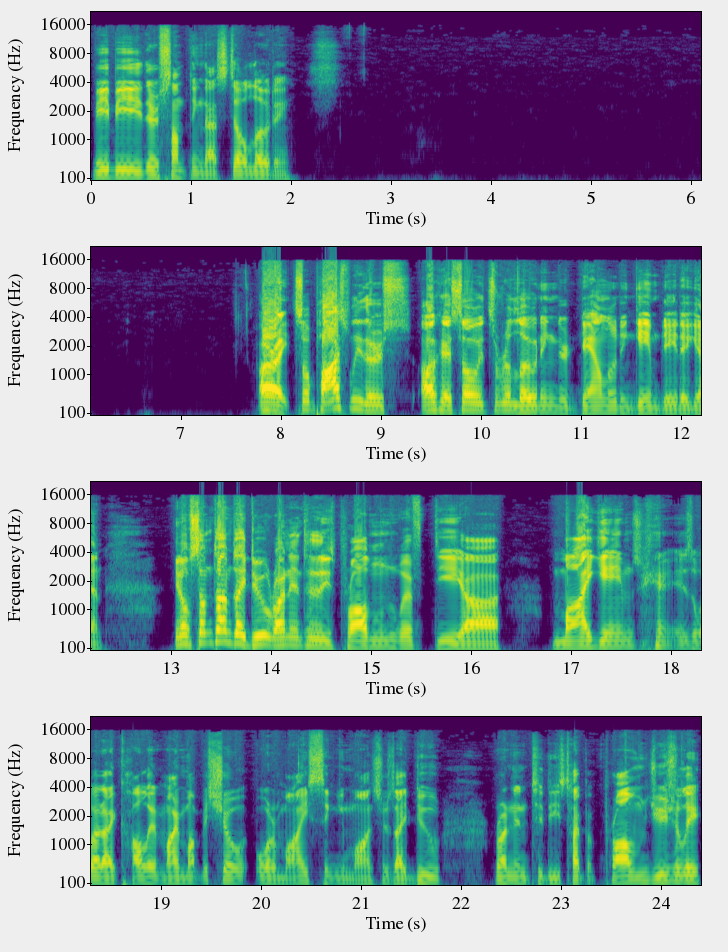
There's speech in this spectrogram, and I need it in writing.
maybe there's something that's still loading. Alright, so possibly there's... Okay, so it's reloading. They're downloading game data again. You know, sometimes I do run into these problems with the, uh, My Games, is what I call it. My Muppet Show or My Singing Monsters. I do run into these type of problems. Usually,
